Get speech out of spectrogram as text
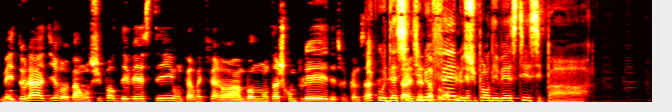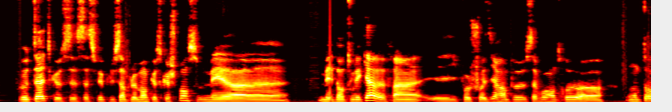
Mais de là à dire, euh, bah, on supporte des VST, on permet de faire un banc de montage complet et des trucs comme ça. Mais Audacity d'être le fait, le support des VST, c'est pas. Peut-être que ça, ça se fait plus simplement que ce que je pense, mais, euh, mais dans tous les cas, enfin, il faut choisir un peu sa voie entre, euh, on tente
